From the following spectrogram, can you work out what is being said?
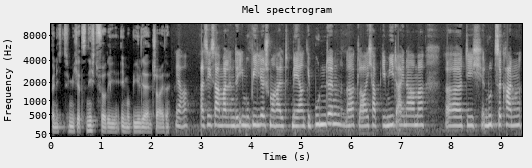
wenn ich mich jetzt nicht für die Immobilie entscheide? Ja, also ich sage mal, in der Immobilie ist man halt mehr gebunden. Ne? Klar, ich habe die Mieteinnahme, äh, die ich nutzen kann.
